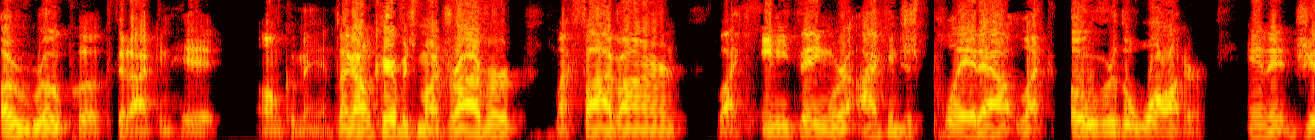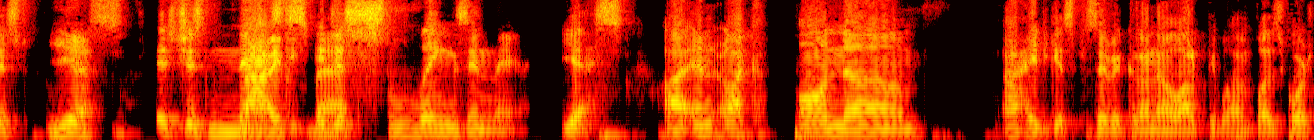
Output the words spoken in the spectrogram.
a rope hook that I can hit on command. Like I don't care if it's my driver, my five iron, like anything where I can just play it out like over the water, and it just Yes. it's just nasty. back. It just slings in there. Yes, uh, and like on um. I hate to get specific because I know a lot of people haven't played this course.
